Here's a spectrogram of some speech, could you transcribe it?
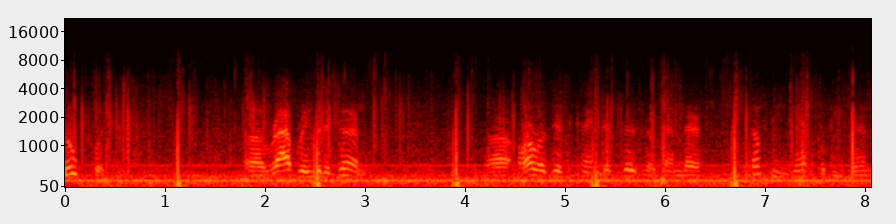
dope pushers, uh, robbery with a gun, uh, all of this kind of business, and there something has to be done,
